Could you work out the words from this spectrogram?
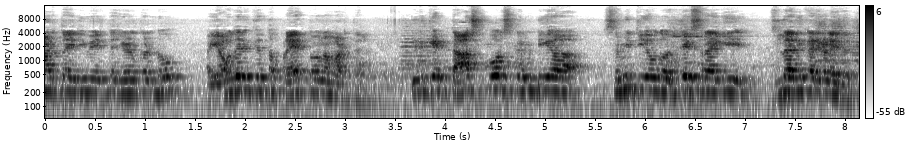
ಮಾಡ್ತಾ ಇದೀವಿ ಅಂತ ಹೇಳ್ಕೊಂಡು ಯಾವುದೇ ರೀತಿಯಂತ ಪ್ರಯತ್ನವನ್ನ ಮಾಡ್ತಾರೆ ಇದಕ್ಕೆ ಟಾಸ್ಕ್ ಫೋರ್ಸ್ ಕಮಿಟಿಯ ಸಮಿತಿಯ ಒಂದು ಅಧ್ಯಕ್ಷರಾಗಿ ಜಿಲ್ಲಾಧಿಕಾರಿಗಳಿದ್ದಾರೆ.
